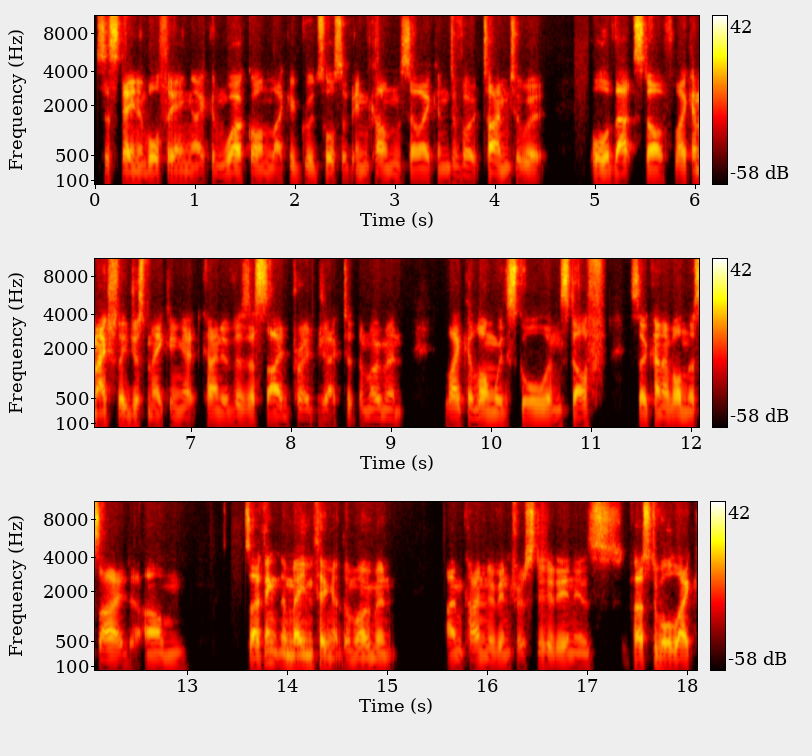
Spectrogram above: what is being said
sustainable thing I can work on, like a good source of income, so I can devote time to it, all of that stuff. Like I'm actually just making it kind of as a side project at the moment, like along with school and stuff. So kind of on the side. Um, so I think the main thing at the moment I'm kind of interested in is first of all like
